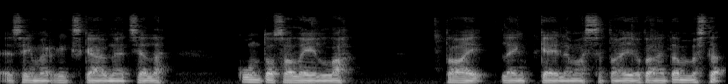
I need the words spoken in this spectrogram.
esimerkiksi käyneet siellä kuntosalilla tai lenkkeilemässä tai jotain tämmöistä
